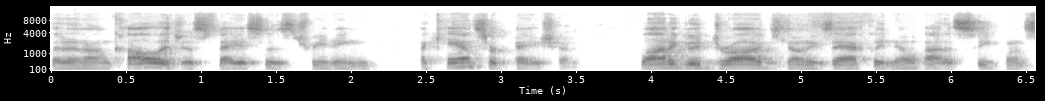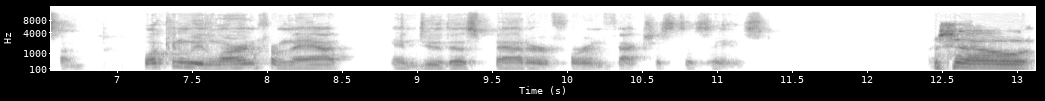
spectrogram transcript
that an oncologist faces treating a cancer patient. A lot of good drugs don't exactly know how to sequence them. What can we learn from that and do this better for infectious disease? So,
